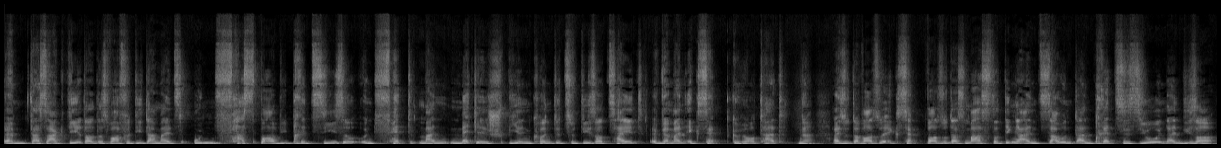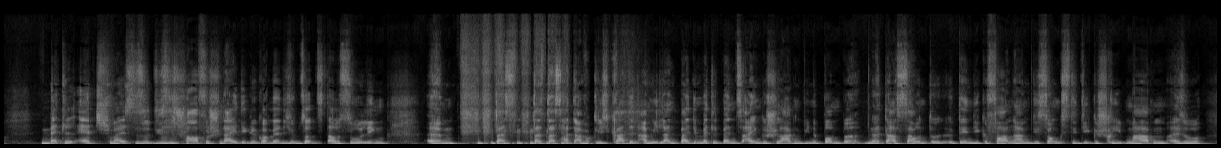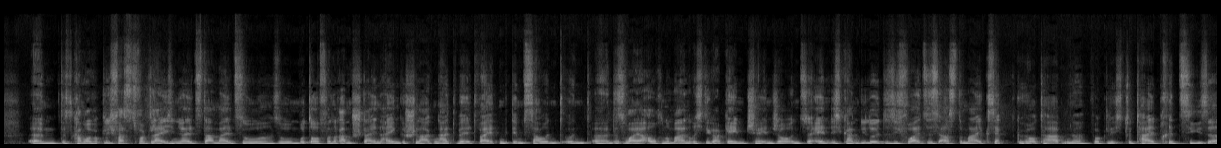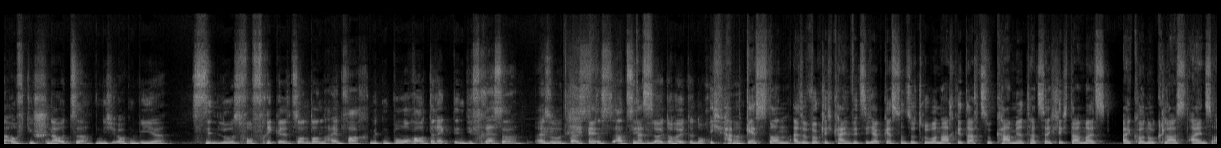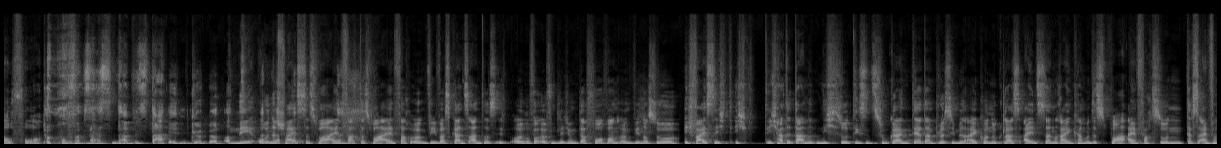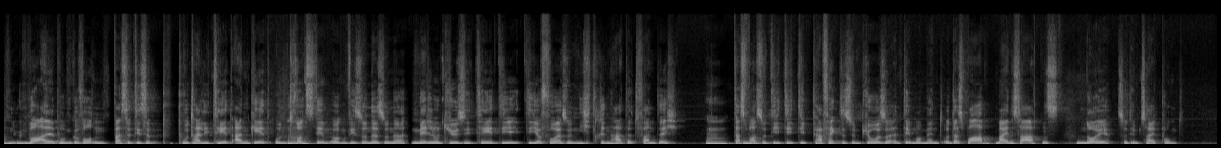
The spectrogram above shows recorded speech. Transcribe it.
ähm, da sagt jeder, das war für die damals unfassbar, wie präzise und fett man Metal spielen konnte zu dieser Zeit, wenn man Accept gehört hat. Ne? Also da war so Accept war so das Master Dinge an Sound, an Präzision, an dieser Metal Edge, weißt du, so dieses mhm. scharfe, schneidige kommen ja nicht umsonst aus Solingen. Ähm, das, das, das hat da wirklich gerade in Amiland bei den Metal-Bands eingeschlagen wie eine Bombe. Ne? Der Sound, den die gefahren haben, die Songs, die die geschrieben haben, also ähm, das kann man wirklich fast vergleichen, als damals so, so Mutter von Rammstein eingeschlagen hat weltweit mit dem Sound. Und äh, das war ja auch nochmal ein richtiger Gamechanger. Und so ähnlich kamen die Leute sich vor, als sie das erste Mal Accept gehört haben. Ne? Wirklich total präzise auf die Schnauze, nicht irgendwie sinnlos verfrickelt, sondern einfach mit dem Bohrer direkt in die Fresse. Also mhm. das, äh, das erzählen das, die Leute heute noch. Ich habe ne? gestern, also wirklich kein Witz, ich habe gestern so drüber nachgedacht, so kam mir tatsächlich damals Iconoclast 1 auch vor. Oh, was hast du da bis dahin gehört? Nee, ohne Scheiß, das war einfach, das war einfach irgendwie was ganz anderes. Eure Veröffentlichungen davor waren irgendwie noch so, ich weiß nicht, ich, ich hatte da nicht so diesen Zugang, der dann plötzlich mit Iconoclast 1 dann reinkam und das war einfach so ein, das ist einfach ein Überalbum geworden, was so diese Brutalität angeht und hm. trotzdem irgendwie so eine, so eine Melodiosität, die, die ihr vorher so nicht drin hattet, fand ich. Hm. Das war hm. so die, die, die perfekte Symbiose in dem Moment. Und das war meines Erachtens neu zu dem Zeitpunkt.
